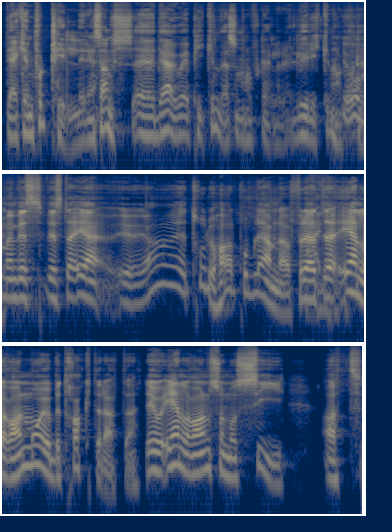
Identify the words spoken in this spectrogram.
Det er ikke en fortellerinstans. Eh, Det er jo epikken, det, som har forteller. Lyrikken har Jo, forteller. men hvis, hvis det er Ja, jeg tror du har et problem der. For det at en eller annen må jo betrakte dette. Det er jo en eller annen som må si at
